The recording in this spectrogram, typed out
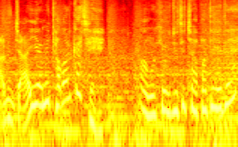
আর যাই আমি থাবার কাছে আমাকেও যদি চাপা দিয়ে দেয়?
